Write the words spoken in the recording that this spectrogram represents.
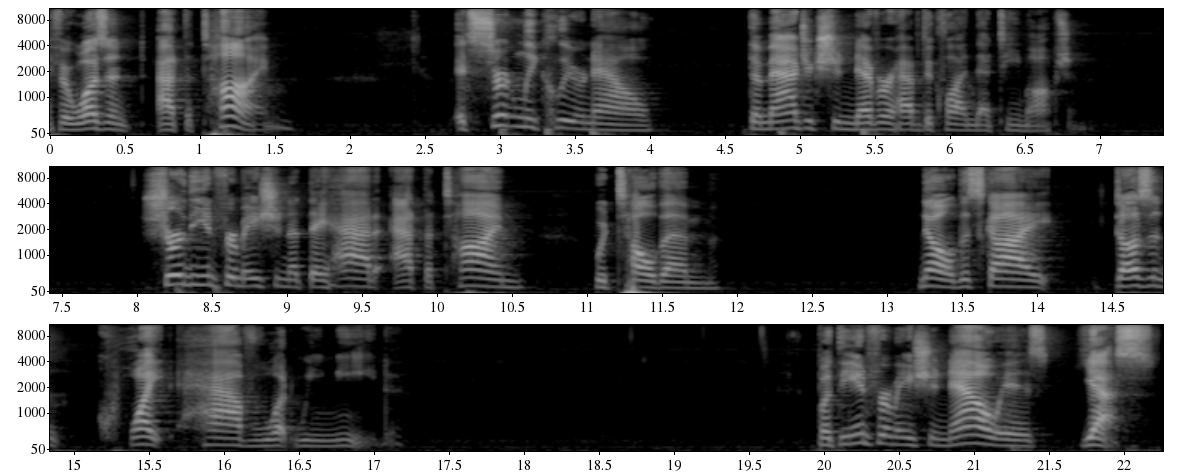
If it wasn't at the time, it's certainly clear now the Magic should never have declined that team option. Sure, the information that they had at the time would tell them no, this guy doesn't quite have what we need. But the information now is yes,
